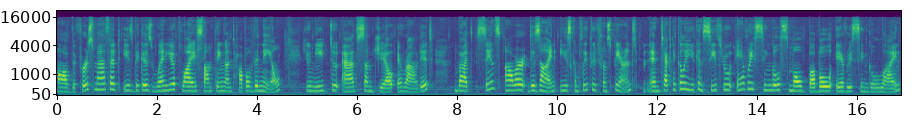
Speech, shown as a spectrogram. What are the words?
of the first method is because when you apply something on top of the nail, you need to add some gel around it. But since our design is completely transparent and technically you can see through every single small bubble, every single line,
